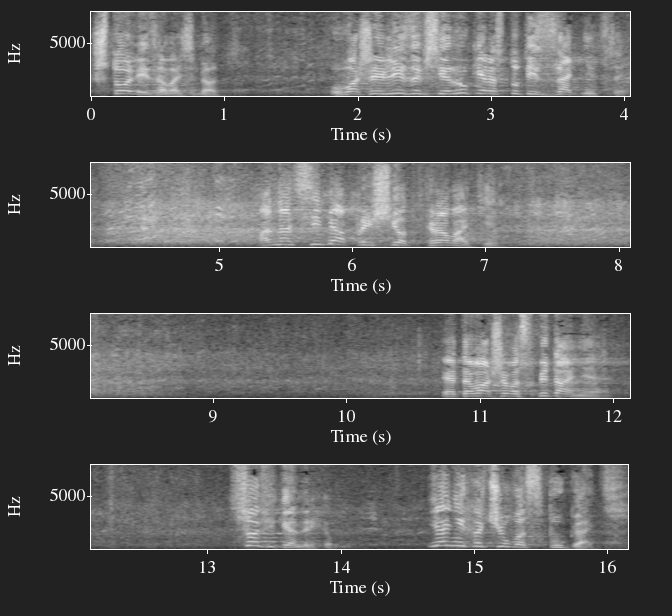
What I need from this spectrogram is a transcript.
Что Лиза возьмет? У вашей Лизы все руки растут из задницы. Она себя пришьет к кровати. Это ваше воспитание. Софья Генриховна, я не хочу вас пугать.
